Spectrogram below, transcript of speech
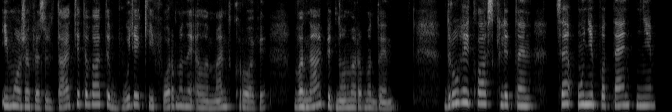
і може в результаті давати будь-який формений елемент крові. Вона під номером 1. Другий клас клітин це уніпотентні.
